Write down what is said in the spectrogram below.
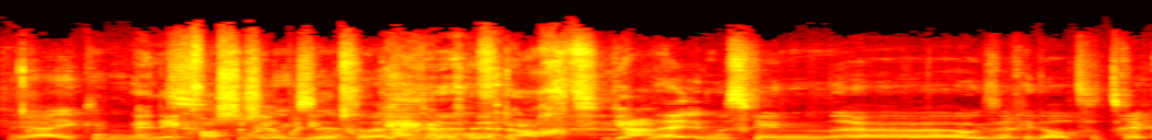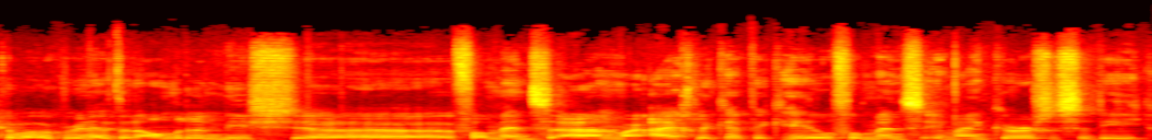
Ja, ik niet. en ik was dus heel benieuwd hoe jij daarover dacht. Ja. Nee, misschien, eh, hoe zeg je dat? Trekken we ook weer net een andere niche eh, van mensen aan. Maar eigenlijk heb ik heel veel mensen in mijn cursussen die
